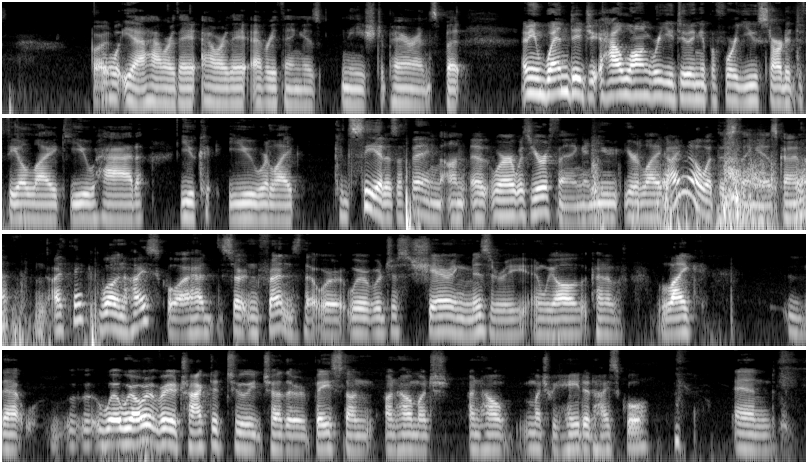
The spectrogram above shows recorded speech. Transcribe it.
But Well, yeah. How are they? How are they? Everything is niche to parents, but I mean, when did you? How long were you doing it before you started to feel like you had you you were like could see it as a thing on, uh, where it was your thing, and you you're like, I know what this thing is, kind of. I think, well, in high school, I had certain friends that were we were just sharing misery, and we all kind of like that. We we were all very attracted to each other based on on how much on how much we hated high school, and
